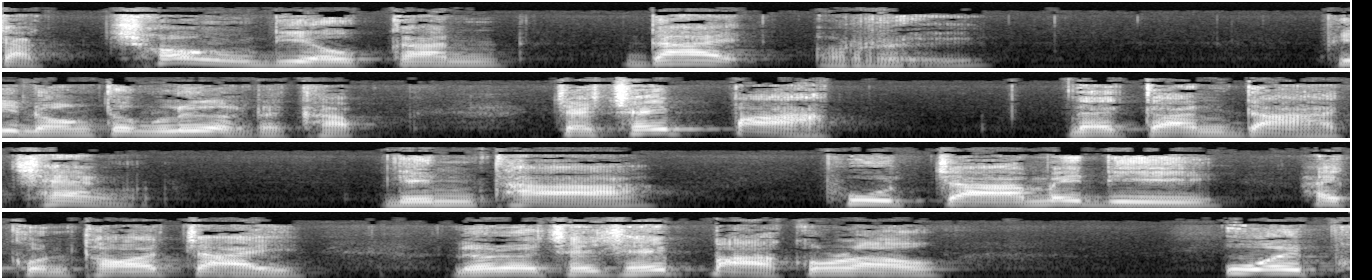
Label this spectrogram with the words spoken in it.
จากช่องเดียวกันได้หรือ พี่น้องต้องเลือกนะครับ จะใช้ปากในการด่าแช่ง ลินทา พูดจาไม่ดีให้คนท้อใจ แล้วเราใช้ใช้ปากของเรา อวยพ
